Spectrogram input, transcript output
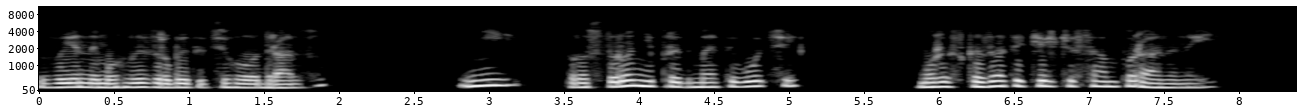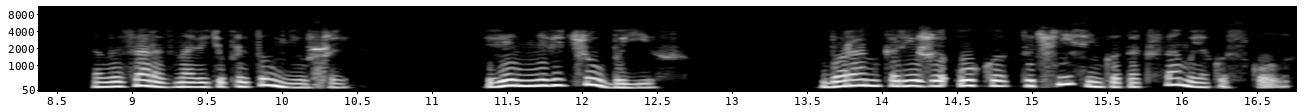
Ви не могли зробити цього одразу? Ні, просторонні предмети в оці може сказати тільки сам поранений. Але зараз, навіть упритомнівши, він не відчув би їх. Боранка ріже око точнісінько так само, як осколок.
